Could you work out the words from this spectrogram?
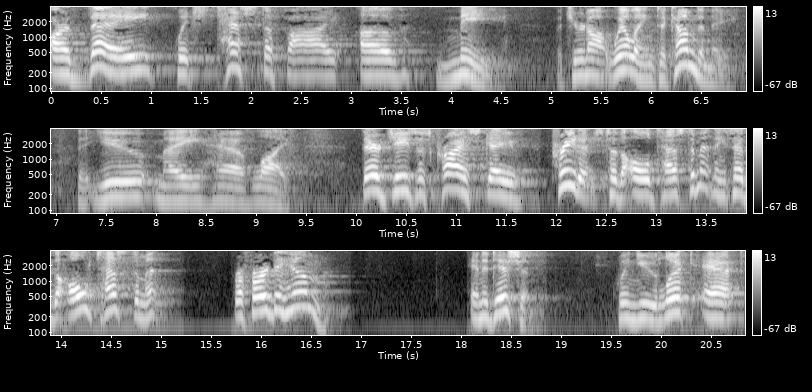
are they which testify of me. But you're not willing to come to me that you may have life. There, Jesus Christ gave credence to the Old Testament, and he said the Old Testament referred to him. In addition, when you look at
